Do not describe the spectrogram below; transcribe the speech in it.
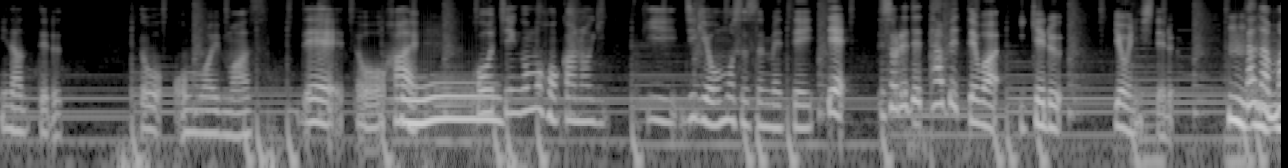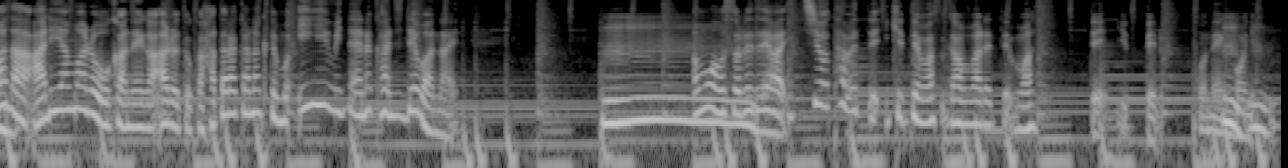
になってると思います。で、えっとはい、コーチングも他のぎ事業も進めていてそれで食べてはいけるようにしてる。ンただまだ有り余るお金があるとか働かなくてもいいみたいな感じではない。うーん。あもうそれでは一応食べていけてます。頑張れてますって言ってる。5年後に、うん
